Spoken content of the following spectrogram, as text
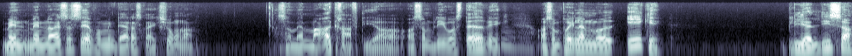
Men, men når jeg så ser på min datters reaktioner, som er meget kraftige og, og som lever stadigvæk, mm. og som på en eller anden måde ikke bliver lige så...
